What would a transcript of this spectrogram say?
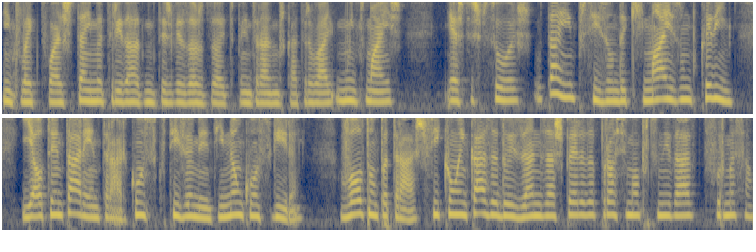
intelectuais tem maturidade muitas vezes aos 18 para entrar no mercado de trabalho, muito mais estas pessoas o têm, precisam daqui mais um bocadinho. E ao tentar entrar consecutivamente e não conseguirem, voltam para trás, ficam em casa dois anos à espera da próxima oportunidade de formação.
